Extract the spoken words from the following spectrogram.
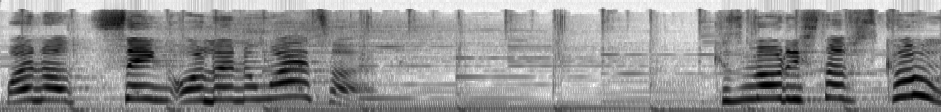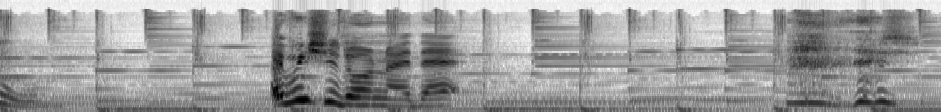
Why not sing or learn a waiata? Because Māori stuff's cool. And we should all know that.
